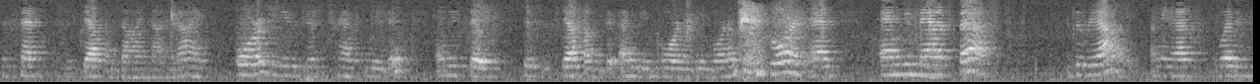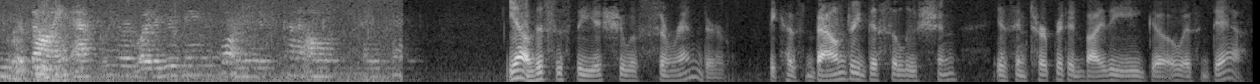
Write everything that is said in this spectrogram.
the sense this is death, I'm dying, dying, dying, or do you just transmute it and you say this is death, I'm, being born, I'm being born, I'm being born, and and you manifest the reality. I mean, as whether you are dying actually or whether you're being born. I mean, it's kind of almost the same thing. Yeah, this is the issue of surrender because boundary dissolution is interpreted by the ego as death.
